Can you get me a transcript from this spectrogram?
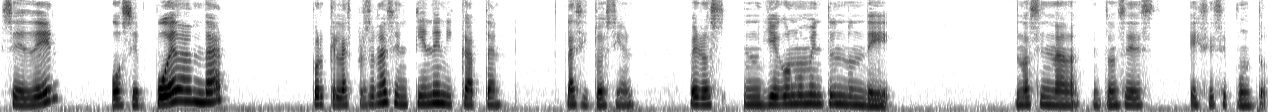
se den o se puedan dar porque las personas entienden y captan la situación, pero llega un momento en donde no hacen nada, entonces es ese punto.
